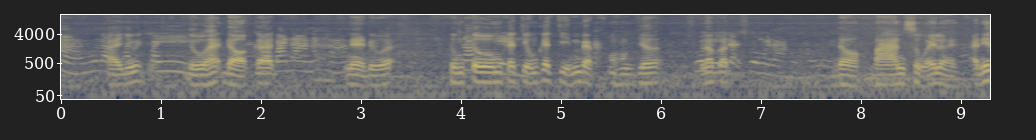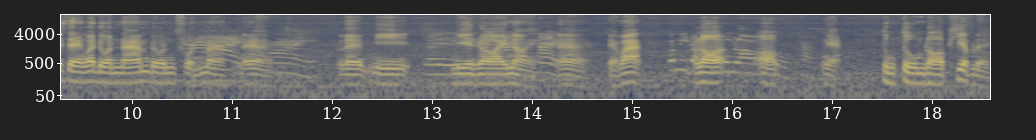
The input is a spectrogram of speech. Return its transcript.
ค่ะกุหลบอายุพันปีดูฮะดอกก็ดอกบานานนะคะเนี่ยดูฮะตุมๆกระจุ๋มกระจิ๋มแบบอื้อหือเยอะ ช่งแล้วก็ นี้หะช่วงเวลาของเขาเลยดอกบานสวยเลย อันนี้แสดงว่าโดนน้ำโดนฝนมาใช่อ่าใช่ เลยมีเลยมีรอยหน่อยใช่อ่าแต่ว่า ก็มีดอกรอตูมรอออก ยู่ค่ะ เนี่ยตุมๆรอเพียบเลย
